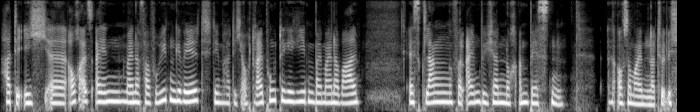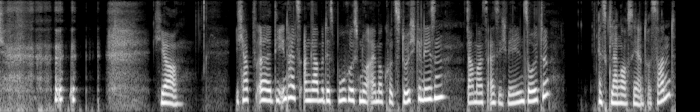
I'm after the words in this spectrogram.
hatte ich äh, auch als einen meiner Favoriten gewählt. Dem hatte ich auch drei Punkte gegeben bei meiner Wahl. Es klang von allen Büchern noch am besten. Äh, außer meinem natürlich. ja. Ich habe äh, die Inhaltsangabe des Buches nur einmal kurz durchgelesen, damals als ich wählen sollte. Es klang auch sehr interessant.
